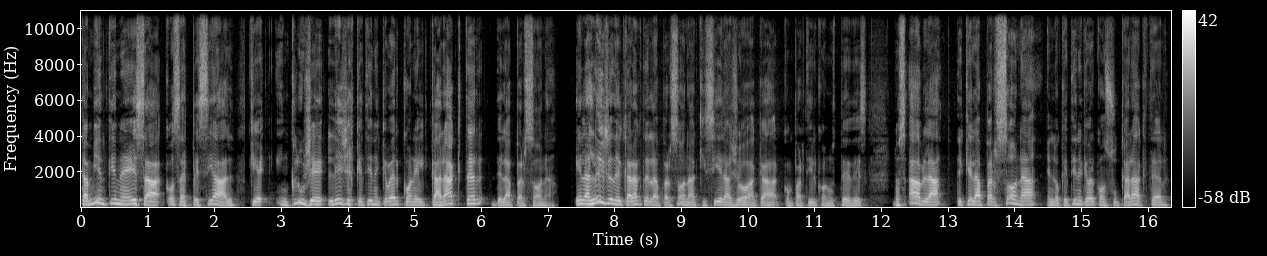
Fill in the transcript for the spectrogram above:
También tiene esa cosa especial que incluye leyes que tienen que ver con el carácter de la persona. En las leyes del carácter de la persona, quisiera yo acá compartir con ustedes, nos habla de que la persona, en lo que tiene que ver con su carácter,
